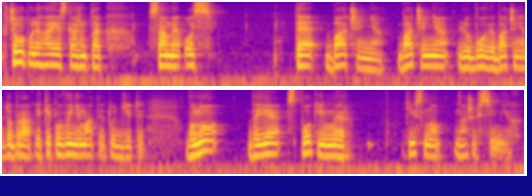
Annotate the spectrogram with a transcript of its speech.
в чому полягає, скажімо так, саме ось те бачення, бачення любові, бачення добра, яке повинні мати тут діти, воно дає спокій, мир дійсно в наших сім'ях.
